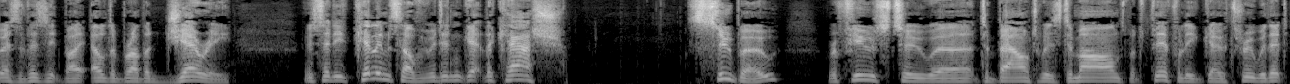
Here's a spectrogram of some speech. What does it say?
US visit by elder brother Jerry, who said he'd kill himself if he didn't get the cash. Subo refused to uh, to bow to his demands, but fearfully go through with it.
